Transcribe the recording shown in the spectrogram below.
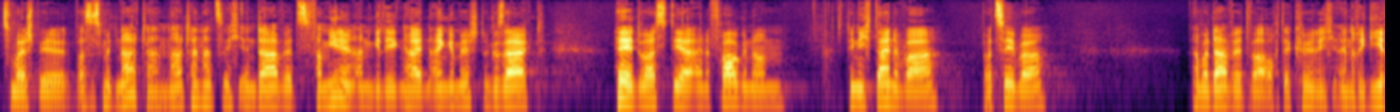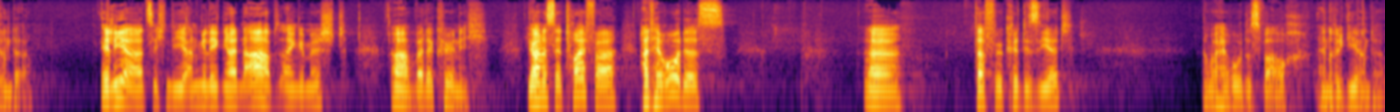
zum Beispiel, was ist mit Nathan? Nathan hat sich in Davids Familienangelegenheiten eingemischt und gesagt, hey, du hast dir eine Frau genommen, die nicht deine war, Bathseba, aber David war auch der König, ein Regierender. Elia hat sich in die Angelegenheiten Ahabs eingemischt, ah, bei der König. Johannes der Täufer hat Herodes äh, dafür kritisiert, aber Herodes war auch ein Regierender.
